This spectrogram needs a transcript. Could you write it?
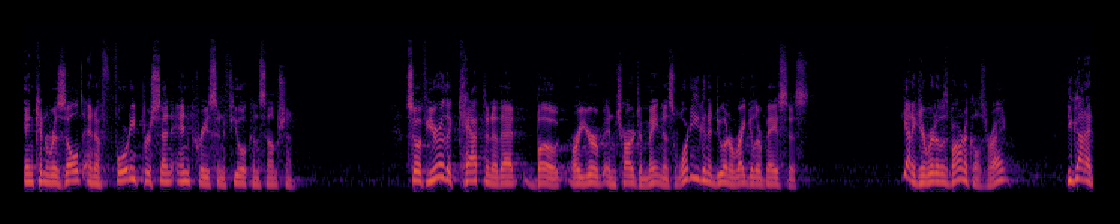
and can result in a 40% increase in fuel consumption. So, if you're the captain of that boat or you're in charge of maintenance, what are you going to do on a regular basis? You got to get rid of those barnacles, right? You got to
